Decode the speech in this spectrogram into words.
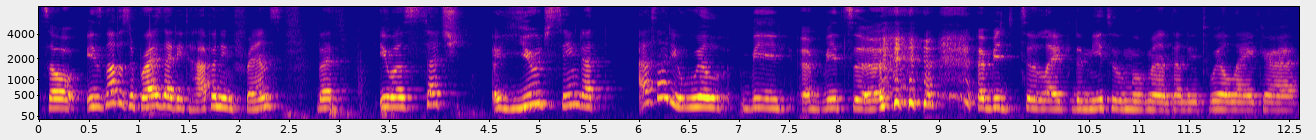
So it's not a surprise that it happened in France, but it was such a huge thing that I thought it will be a bit, uh, a bit uh, like the Me Too movement, and it will like uh,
